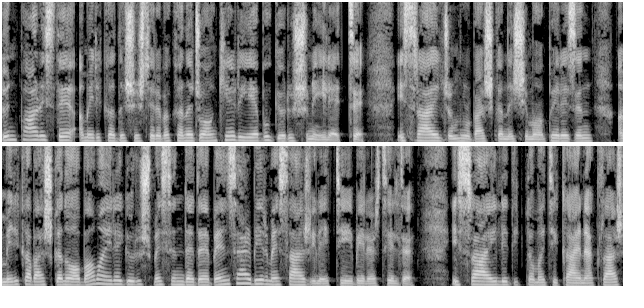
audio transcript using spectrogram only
dün Paris'te Amerika Dışişleri Bakanı John Kerry'e bu görüşünü iletti. İsrail Cumhurbaşkanı Şimon Peres'in Amerika Başkanı Obama ile görüşmesinde de benzer bir mesaj ilettiği belirtildi. İsrailli diplomatik kaynaklar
